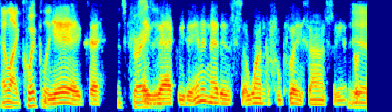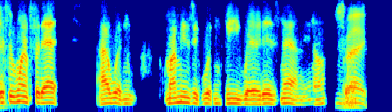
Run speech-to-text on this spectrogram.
and like quickly. Yeah, exactly. It's crazy. Exactly. The internet is a wonderful place, honestly. If- Yeah. If it weren't for that, I wouldn't. My music wouldn't be where it is now. You know. So Right.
